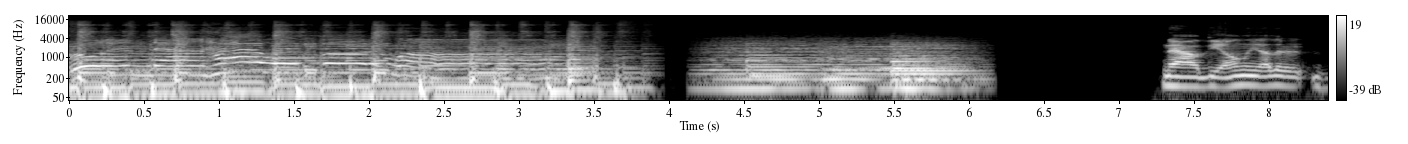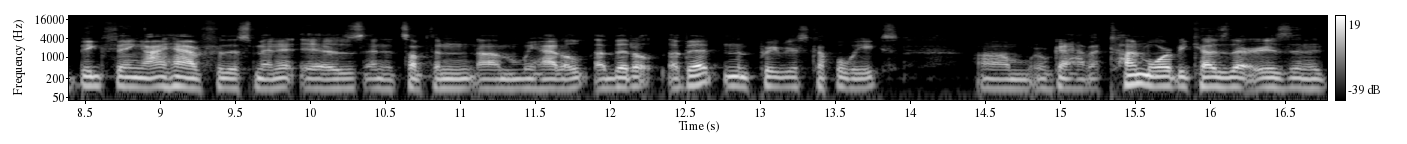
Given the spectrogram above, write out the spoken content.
Rolling down Highway 41. Now, the only other big thing I have for this minute is, and it's something um, we had a, a bit a bit in the previous couple weeks. Um, we're gonna have a ton more because there is an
